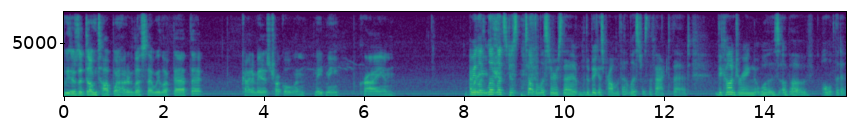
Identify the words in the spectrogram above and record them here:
we, there's a dumb top 100 list that we looked at that kind of made us chuckle and made me cry and. I mean, let, let, let's just tell the listeners that the biggest problem with that list was the fact that The Conjuring was above all of the Dead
